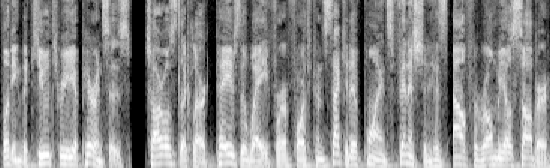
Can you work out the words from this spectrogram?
Footing the Q3 appearances, Charles Leclerc paves the way for a fourth consecutive points finish in his Alfa Romeo Sauber,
